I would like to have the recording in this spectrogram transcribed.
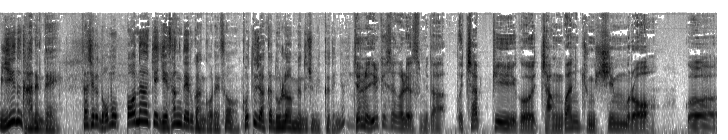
이해는 가는데 사실은 너무 뻔하게 예상대로 간 거라서 그것도 약간 놀라운 면도 좀 있거든요. 저는 이렇게 생각을 했습니다. 어차피 그 장관 중심으로 그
